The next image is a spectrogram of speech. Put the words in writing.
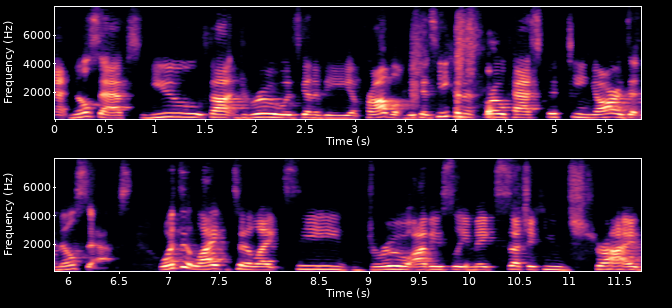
at Millsaps you thought Drew was going to be a problem because he couldn't throw past 15 yards at Millsaps. What's it like to like see Drew obviously make such a huge stride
